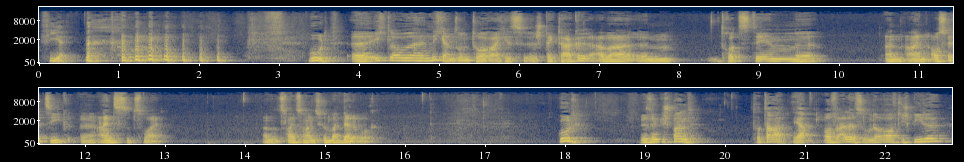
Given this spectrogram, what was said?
Vier. Gut, äh, ich glaube nicht an so ein torreiches äh, Spektakel, aber ähm, trotzdem äh, an einen Auswärtssieg äh, 1 zu 2. Also 2 zu 1 für Bad Belleburg. Gut, wir sind gespannt. Total, ja. Auf alles und auch auf die Spiele.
